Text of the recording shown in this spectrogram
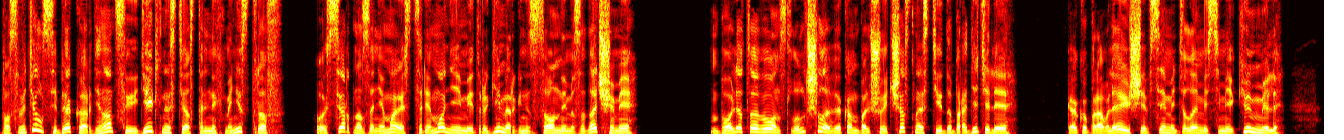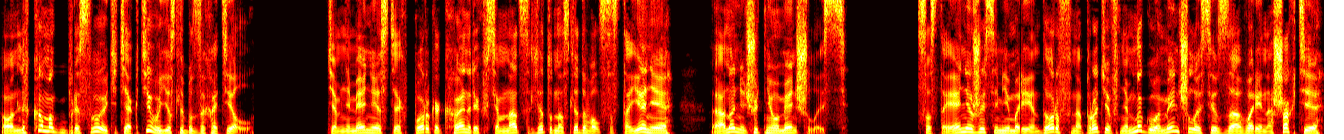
посвятил себе координации деятельности остальных министров, усердно занимаясь церемониями и другими организационными задачами. Более того, он слыл человеком большой честности и добродетели. Как управляющий всеми делами семьи Кюммель, он легко мог бы присвоить эти активы, если бы захотел. Тем не менее, с тех пор, как Хайнрих в 17 лет унаследовал состояние, оно ничуть не уменьшилось. Состояние же семьи Мариендорф, напротив, немного уменьшилось из-за аварии на шахте,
